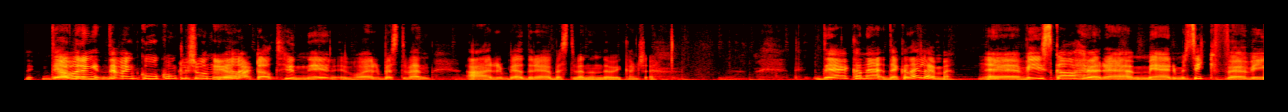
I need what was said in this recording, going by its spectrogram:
det, var en, det var en god konklusjon. Vi lærte at hunder, vår beste venn, er bedre bestevenn enn det vi kanskje Det kan jeg, det kan jeg leve med. Eh, vi skal høre mer musikk før vi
